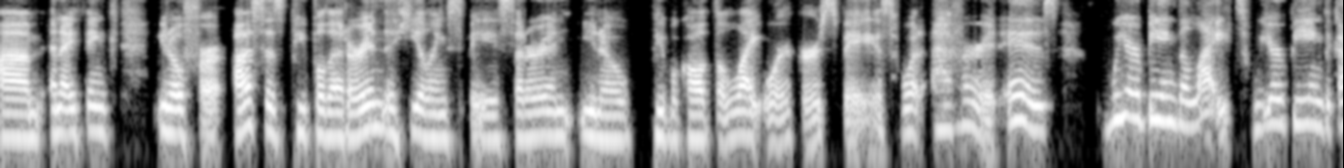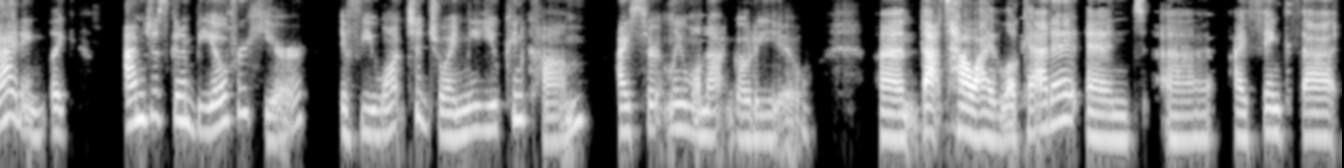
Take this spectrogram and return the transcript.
Um, and I think, you know, for us as people that are in the healing space, that are in, you know, people call it the light worker space, whatever it is, we are being the lights, we are being the guiding. Like, I'm just going to be over here. If you want to join me, you can come. I certainly will not go to you. Um, that's how I look at it. And uh, I think that,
